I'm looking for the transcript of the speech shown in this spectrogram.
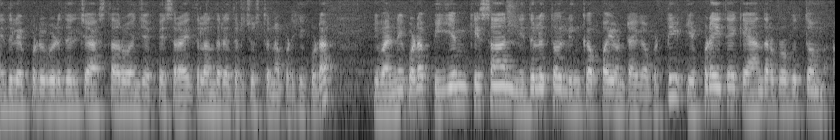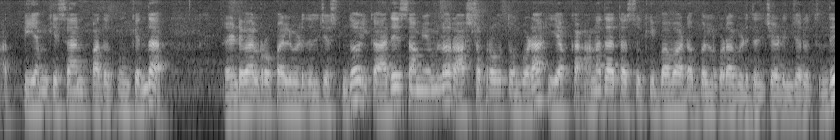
నిధులు ఎప్పుడు విడుదల చేస్తారు అని చెప్పేసి రైతులందరూ ఎదురు చూస్తున్నప్పటికీ కూడా ఇవన్నీ కూడా పిఎం కిసాన్ నిధులతో లింకప్ అయి ఉంటాయి కాబట్టి ఎప్పుడైతే కేంద్ర ప్రభుత్వం పిఎం కిసాన్ పథకం కింద రెండు వేల రూపాయలు విడుదల చేస్తుందో ఇక అదే సమయంలో రాష్ట్ర ప్రభుత్వం కూడా ఈ యొక్క అన్నదాత సుఖీభవ డబ్బులను కూడా విడుదల చేయడం జరుగుతుంది.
